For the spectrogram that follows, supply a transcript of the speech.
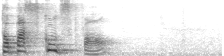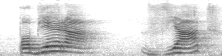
To paskudztwo pobiera wiatr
